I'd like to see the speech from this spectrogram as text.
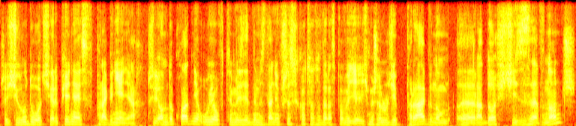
że źródło cierpienia jest w pragnieniach. Czyli on dokładnie ujął w tym jednym zdaniu wszystko, co, co teraz powiedzieliśmy, że ludzie pragną e, radości z zewnątrz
